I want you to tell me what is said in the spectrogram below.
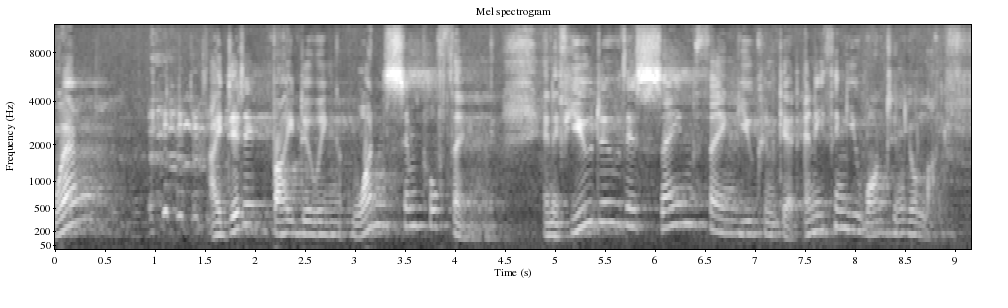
well, I did it by doing one simple thing. And if you do this same thing, you can get anything you want in your life.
